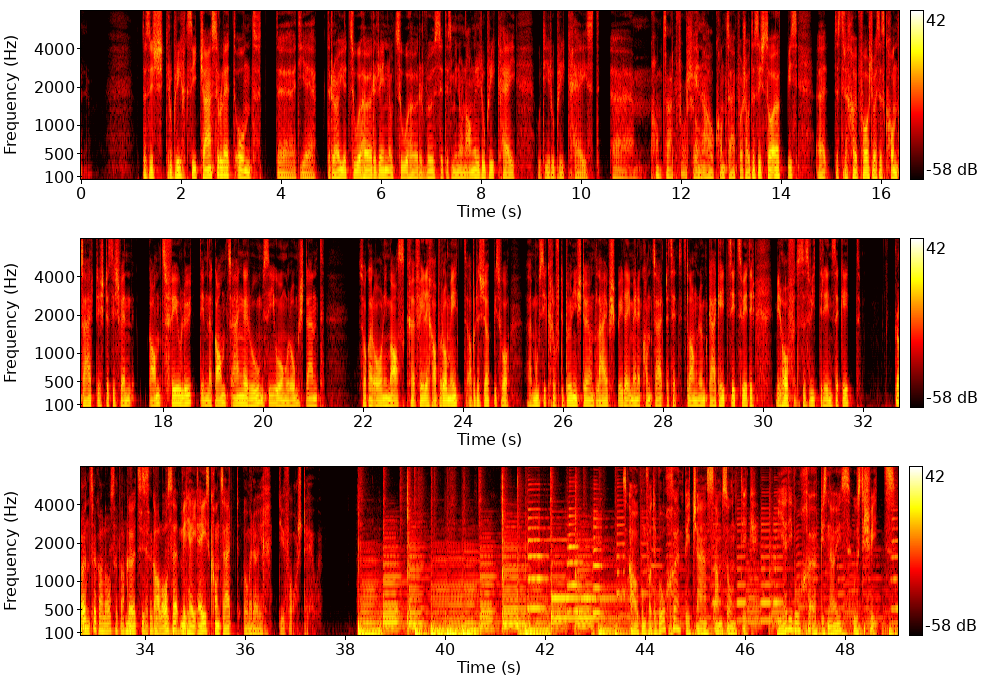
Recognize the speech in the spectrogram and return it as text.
Das war die Rubrik Jazz Roulette und die, die treue Zuhörerinnen und Zuhörer wissen, dass wir noch eine andere Rubrik haben. Und diese Rubrik heisst ähm, Konzertvorschau. Genau, Konzertvorschau. Das ist so etwas, äh, dass ihr euch vorstellen könnt, was ein Konzert ist. Das ist, wenn ganz viele Leute in einem ganz engen Raum sind und unter Umständen sogar ohne Maske, vielleicht aber auch mit. Aber das ist etwas, wo äh, Musiker auf der Bühne stehen und live spielen. In meinen Konzerten, das hat es jetzt lange nicht mehr gegeben, gibt es jetzt wieder. Wir hoffen, dass es weiterhin so gibt. Geht sie hören, damit sie hören. Wir haben ein Konzert, das wir euch vorstellen. Das Album der Woche bei Jazz am Sonntag. Jede Woche etwas Neues aus der Schweiz.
